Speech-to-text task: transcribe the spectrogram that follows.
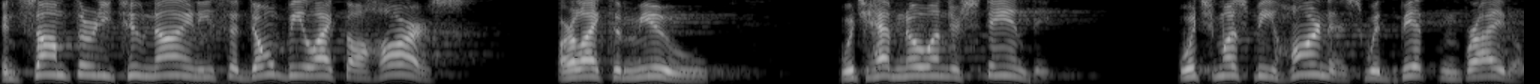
In Psalm 32 9, he said, Don't be like the horse or like the mule, which have no understanding, which must be harnessed with bit and bridle,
